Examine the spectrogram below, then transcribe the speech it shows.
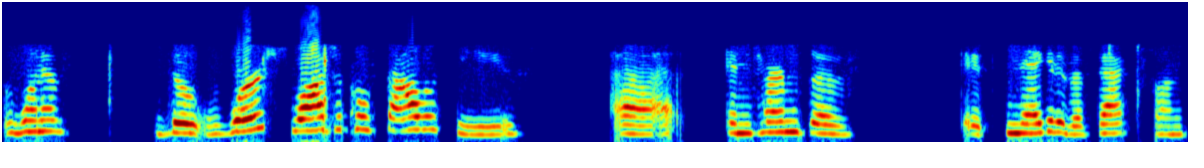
one of the worst logical fallacies uh, in terms of its negative effects on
